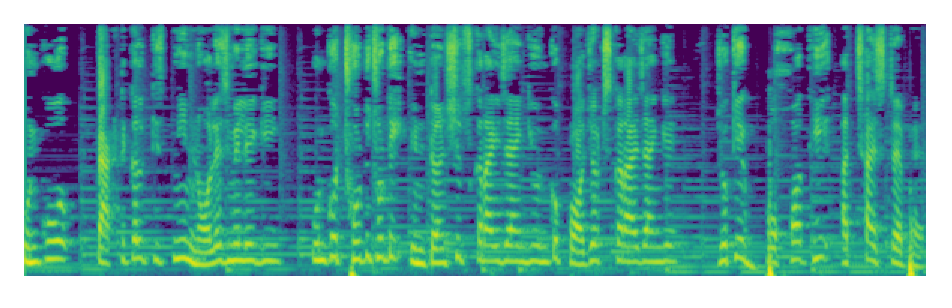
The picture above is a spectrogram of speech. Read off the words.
उनको प्रैक्टिकल कितनी नॉलेज मिलेगी? उनको छोटी छोटी इंटर्नशिप्स कराई जाएँगी, उनको प्रोजेक्ट्स कराए जाएँगे, जो कि एक बहुत ही अच्छा स्टेप है।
